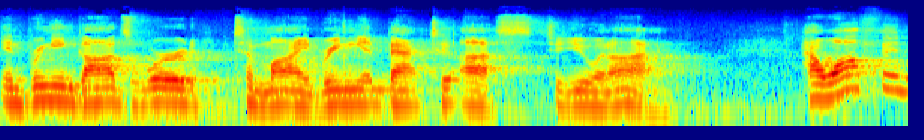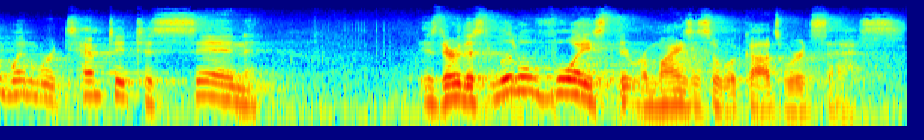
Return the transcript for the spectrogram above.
in bringing God's word to mind, bringing it back to us, to you and I. How often, when we're tempted to sin, is there this little voice that reminds us of what God's word says?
